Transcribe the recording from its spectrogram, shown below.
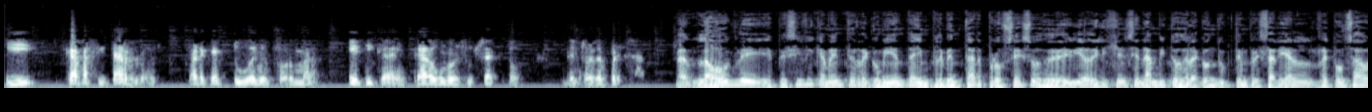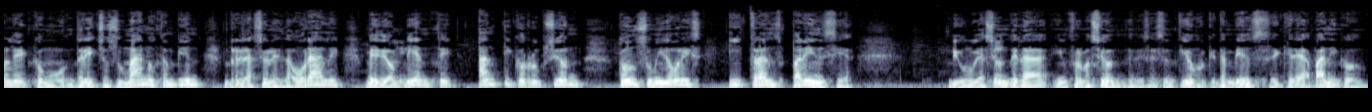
y capacitarlos para que actúen en forma ética en cada uno de sus actos dentro de la empresa. La OCDE específicamente recomienda implementar procesos de debida diligencia en ámbitos de la conducta empresarial responsable como derechos humanos también, relaciones laborales, medio ambiente, anticorrupción, consumidores y transparencia. Divulgación de la información en ese sentido porque también se crea pánico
